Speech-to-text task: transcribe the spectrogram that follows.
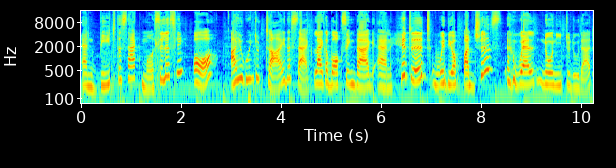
and beat the sack mercilessly or are you going to tie the sack like a boxing bag and hit it with your punches? well, no need to do that.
